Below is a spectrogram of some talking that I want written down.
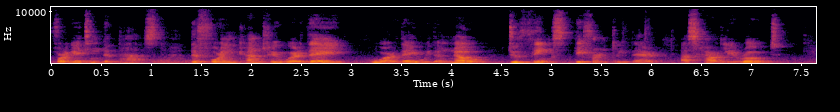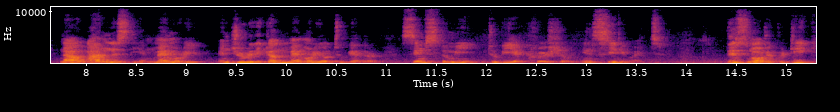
forgetting the past, the foreign country where they, who are they, we don't know, do things differently there, as Hartley wrote. Now, amnesty and memory, and juridical memory altogether, seems to me to be a crucial insinuate. This is not a critique,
